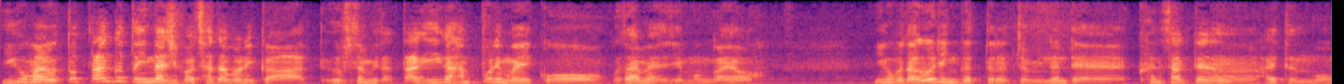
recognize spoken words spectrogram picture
이거 말고 또 딴 것도 있나 싶어 찾아보니까 없습니다. 딱 이거 한 뿌리만 있고 그 다음에 이제 뭔가요? 이거보다 어린 것들은 좀 있는데 큰 삭대는 하여튼 뭐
